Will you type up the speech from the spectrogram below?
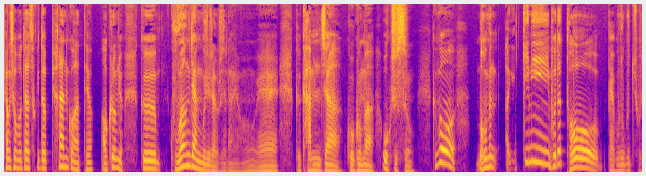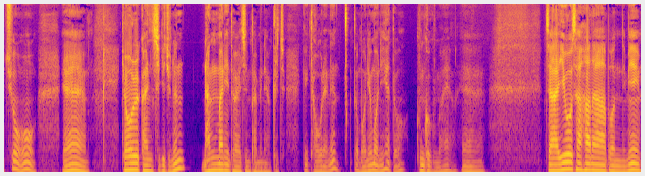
평소보다 속이 더 편한 것 같아요. 어, 그럼요. 그 구황작물이라고 그러잖아요. 왜? 그 감자, 고구마, 옥수수. 그거 먹으면 아, 끼니보다 더 배부르고 좋죠. 예. 겨울 간식이 주는 낭만이 더해진 밤이네요. 그렇죠. 그 겨울에는 또 뭐니 뭐니 해도 군고구마예요. 예. 자, 2541 하나번님이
